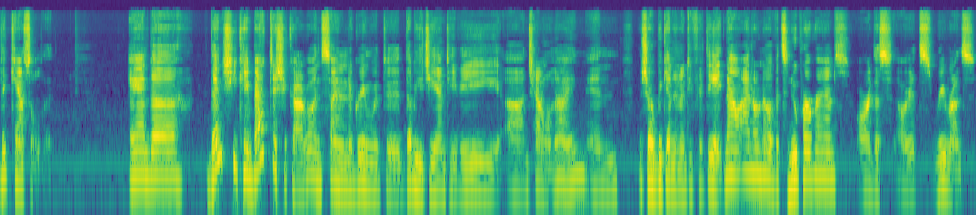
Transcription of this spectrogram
they canceled it, and uh, then she came back to Chicago and signed an agreement with the WGN TV on Channel 9, and the show began in 1958. Now, I don't know if it's new programs or this or it's reruns.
